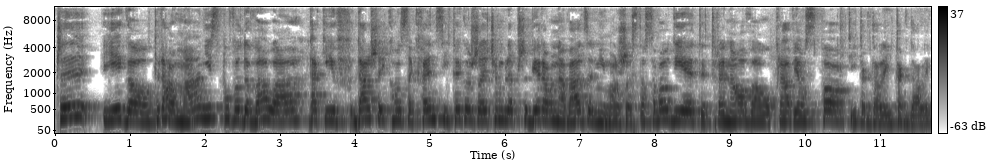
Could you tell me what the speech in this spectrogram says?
Czy jego trauma nie spowodowała takiej dalszej konsekwencji tego, że ciągle przybierał na wadze, mimo że stosował diety, trenował, uprawiał sport itd., tak itd. Tak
